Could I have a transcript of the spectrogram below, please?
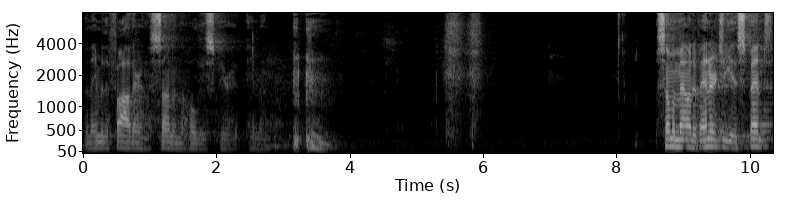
In the name of the Father, and the Son, and the Holy Spirit. Amen. Some amount of energy is spent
